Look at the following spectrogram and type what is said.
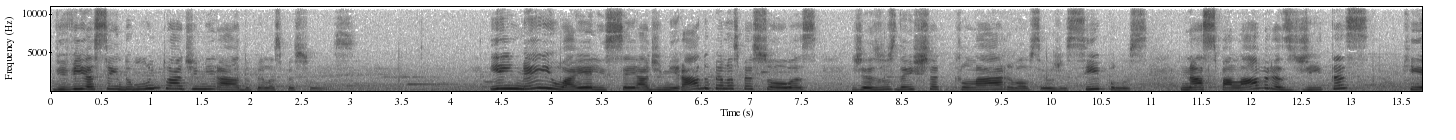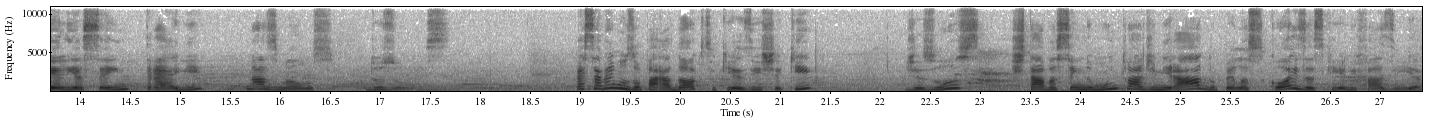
vivia sendo muito admirado pelas pessoas. E em meio a ele ser admirado pelas pessoas, Jesus deixa claro aos seus discípulos, nas palavras ditas, que ele ia ser entregue nas mãos dos homens. Percebemos o paradoxo que existe aqui? Jesus estava sendo muito admirado pelas coisas que ele fazia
